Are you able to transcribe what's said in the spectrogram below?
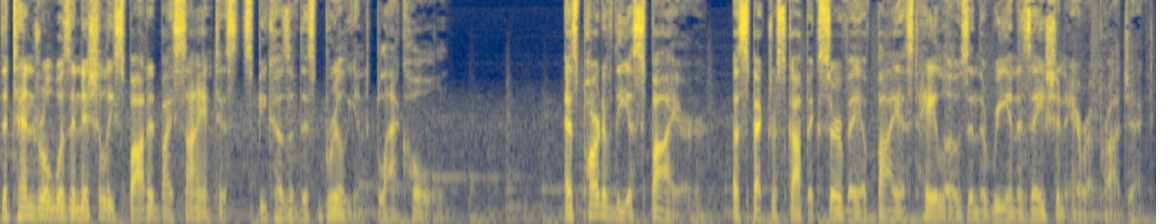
The tendril was initially spotted by scientists because of this brilliant black hole. As part of the ASPIRE, a spectroscopic survey of biased halos in the reionization era project,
